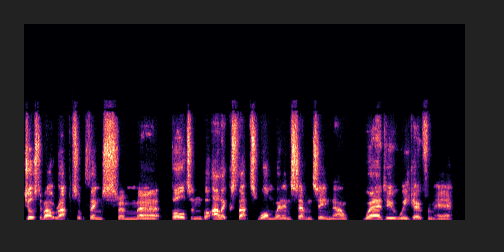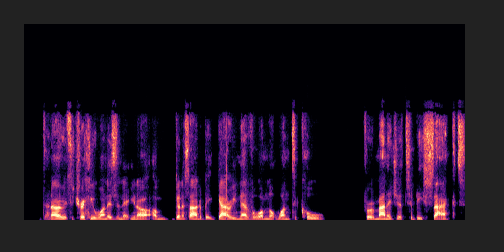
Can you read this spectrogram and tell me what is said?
just about wraps up things from uh, Bolton. But Alex, that's one win in 17 now. Where do we go from here? I don't know. It's a tricky one, isn't it? You know, I'm going to sound a bit Gary Neville. I'm not one to call for a manager to be sacked,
